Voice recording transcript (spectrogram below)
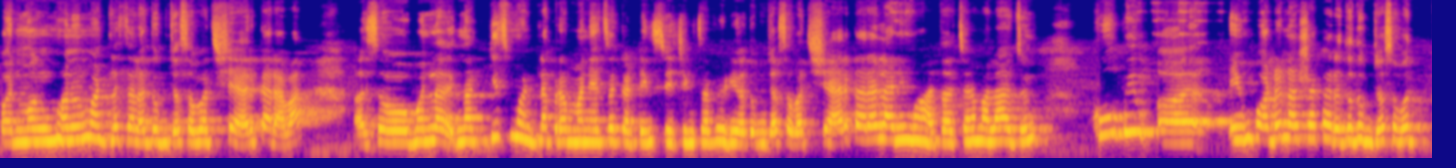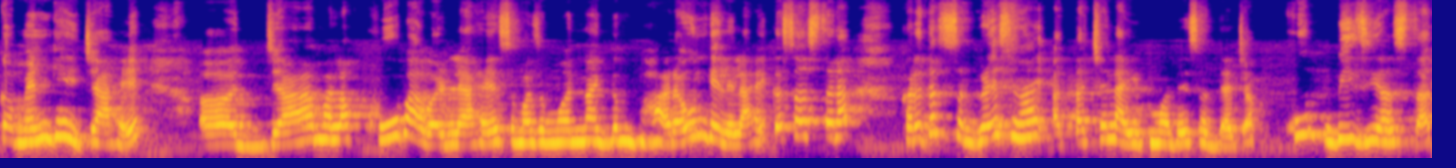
पण मग म्हणून म्हटलं चला तुमच्यासोबत शेअर करावा. असं म्हणलं नक्कीच म्हटल्याप्रमाणे याचं कटिंग स्टिचिंगचा व्हिडिओ तुमच्यासोबत शेअर कराल आणि महत्त्वाच्या मला अजून खूप इम्पॉर्टंट अशा खरं तर तुमच्यासोबत कमेंट घ्यायची आहे. ज्या मला खूप आवडल्या आहे असं माझं मन ना एकदम भारावून गेलेलं आहे. कसं असतं ना खरं तर सगळेच ना आत्ताच्या लाईफमध्ये सध्याच्या खूप बिझी असतात.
